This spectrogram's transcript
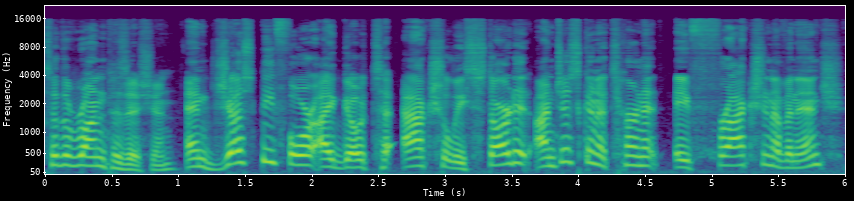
to the run position, and just before I go to actually start it, I'm just gonna turn it a fraction of an inch.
